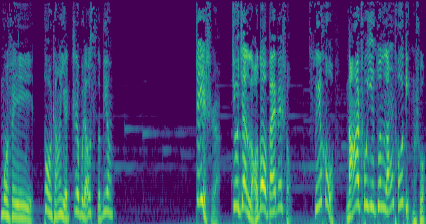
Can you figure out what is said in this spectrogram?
莫非道长也治不了此病？这时，就见老道摆摆手，随后拿出一尊狼头鼎，说。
